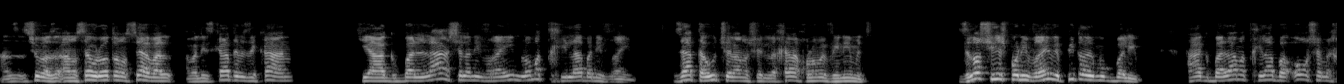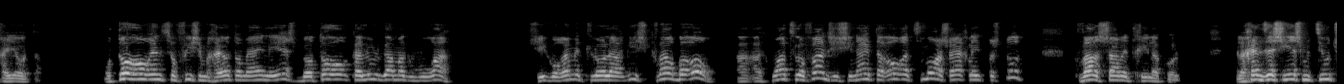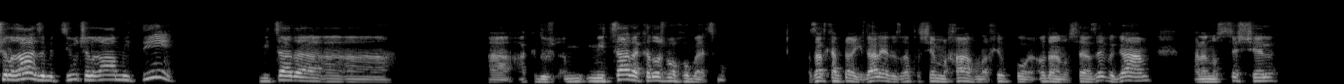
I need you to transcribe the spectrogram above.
אז שוב, הנושא הוא לא אותו נושא, אבל, אבל נזכרתם בזה כאן, כי ההגבלה של הנבראים לא מתחילה בנבראים. זה הטעות שלנו, שלכן אנחנו לא מבינים את זה. זה לא שיש פה נבראים ופתאום הם מוגבלים. ההגבלה מתחילה באור שמחיה אותם. אותו אור אינסופי שמחיה אותו מאין ליש, באותו אור כלול גם הגבורה, שהיא גורמת לו להרגיש כבר באור, כמו הצלופן ששינה את האור עצמו השייך להתפשטות, כבר שם התחיל הכל. ולכן זה שיש מציאות של רע, זה מציאות של רע אמיתי מצד, ה- ה- ה- הקדוש, מצד הקדוש ברוך הוא בעצמו. אז עד כאן פרק ד', בעזרת השם מחר אנחנו נרחיב פה עוד על הנושא הזה, וגם על הנושא של,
